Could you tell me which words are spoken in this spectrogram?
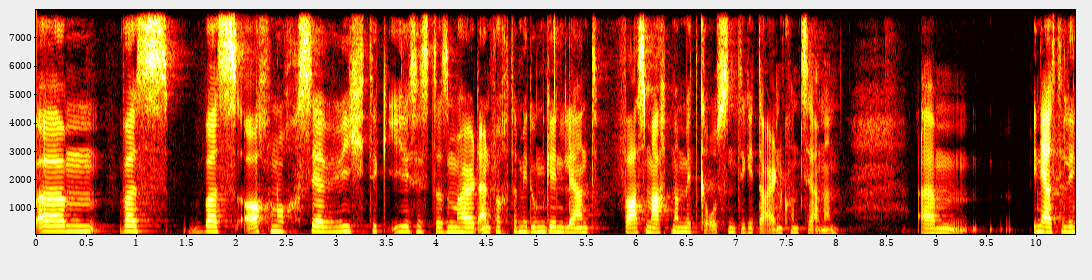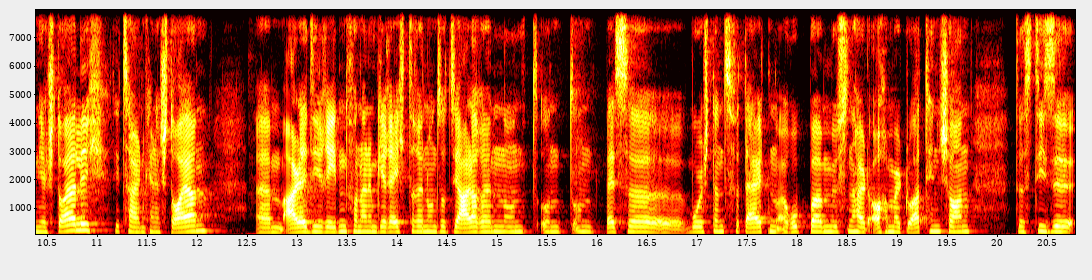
ähm, was, was auch noch sehr wichtig ist, ist, dass man halt einfach damit umgehen lernt, was macht man mit großen digitalen Konzernen. Ähm, in erster Linie steuerlich, die zahlen keine Steuern. Ähm, alle, die reden von einem gerechteren und sozialeren und, und, und besser äh, wohlstandsverteilten Europa, müssen halt auch einmal dorthin schauen, dass diese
